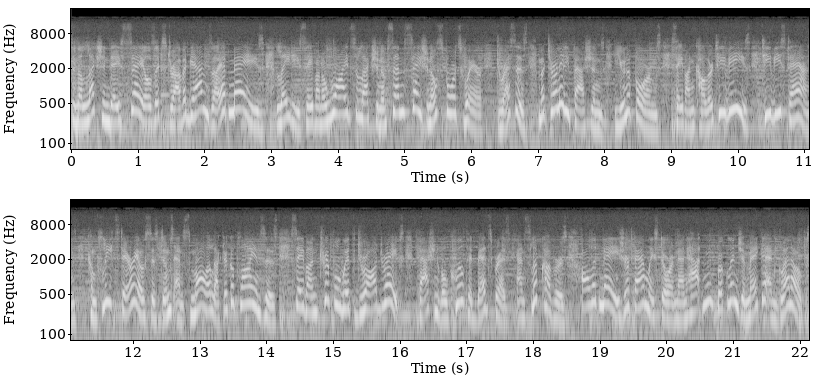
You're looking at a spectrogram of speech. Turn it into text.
It's an Election Day sales extravaganza at Mays. Ladies save on a wide selection of sensational sportswear, dresses, maternity fashions, uniforms. Save on color TVs, TV stands, complete stereo systems, and small electric appliances. Save on triple width draw drapes, fashionable quilted bedspreads, and slipcovers. All at Mays, your family store in Manhattan, Brooklyn, Jamaica, and Glen Oaks.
